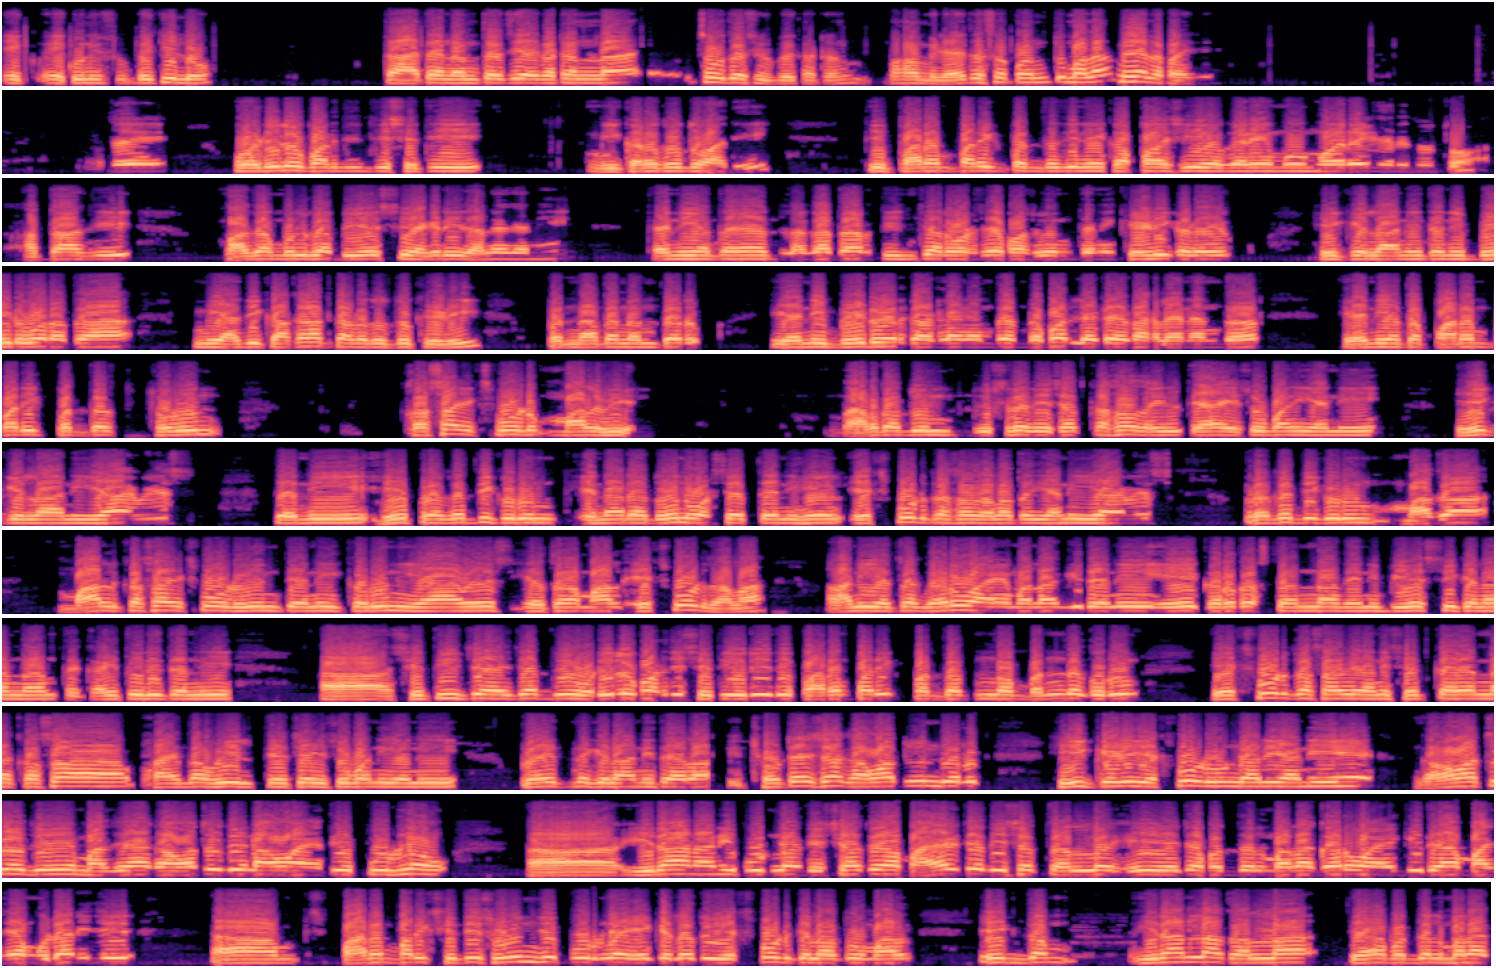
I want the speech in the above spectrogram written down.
एक एकोणीस रुपये किलो. तर आता नंतरच्या गटनला चौदाशे रुपये कटन भाव मिळाला. तसं पण तुम्हाला मिळायला पाहिजे. वडिलोपार्जित जी शेती मी करत होतो आधी. ती पारंपरिक पद्धतीने कपाशी वगैरे मूग वगैरे करत होतो. आता जी माझा मुलगा बी एस सी अॅग्री झाल्याने त्यांनी आता या लगातार तीन चार वर्षापासून त्यांनी केळीकडे हे केलं आणि त्यांनी बेडवर आता मी आधी काकडात काढत होतो केळी पण आता नंतर यांनी बेडवर काढल्यानंतर डबल लेटर टाकल्यानंतर यांनी आता पारंपरिक पद्धत सोडून कसा एक्सपोर्ट माल होईल? भारतातून दुसऱ्या देशात कसा जाईल? त्या हिशोबाने यांनी हे केलं आणि यावेळेस त्यांनी हे प्रगती करून येणाऱ्या दोन वर्षात त्यांनी हे एक्सपोर्ट कसा झाला तर यांनी यावेळेस प्रगती करून माझा माल कसा एक्सपोर्ट होईल त्यांनी करून यावेळेस याचा माल एक्सपोर्ट झाला. आणि याचा गर्व आहे मला की त्यांनी हे करत असताना त्यांनी बीएससी केल्यानंतर काहीतरी त्यांनी शेतीच्या याच्यात जे वडिलोपाडची शेती होती ती पारंपरिक पद्धतीनं बंद करून एक्सपोर्ट कसा होईल आणि शेतकऱ्यांना कसा फायदा होईल त्याच्या हिशोबाने यांनी प्रयत्न केला आणि त्याला छोट्याशा गावातून जर ही केळी एक्सपोर्ट होऊन झाली आणि हे गावाचं जे माझ्या गावाचं जे नाव आहे ते पूर्ण इराण आणि पूर्ण देशाच्या बाहेरच्या देशात चाललं हे याच्याबद्दल मला गर्व आहे की त्या माझ्या मुलांनी जे पारंपरिक शेती सोडून जे पूर्ण हे केलं तो एक्सपोर्ट केला तो माल एकदम इराणला चालला. त्याबद्दल मला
